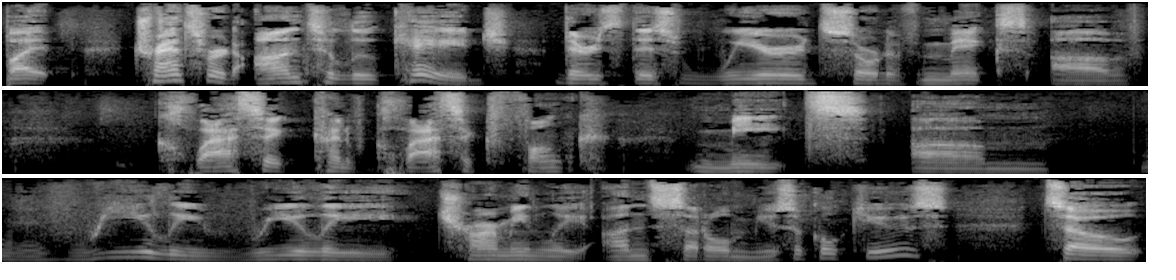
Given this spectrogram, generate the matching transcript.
but transferred onto Luke Cage, there's this weird sort of mix of classic, kind of classic funk meets um, really, really charmingly unsubtle musical cues. So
